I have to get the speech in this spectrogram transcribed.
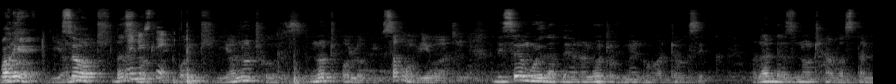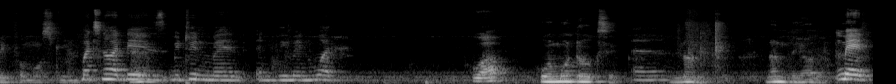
Okay, No, you're so- not. that's When you not say- my point. You're not hoes. Not all of you. Some of you are. The same way that there are a lot of men who are toxic, but that does not have a standing for most men. But nowadays, yeah. between men and women, who are Who are? who are more toxic? uh, None. None the other. Men.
